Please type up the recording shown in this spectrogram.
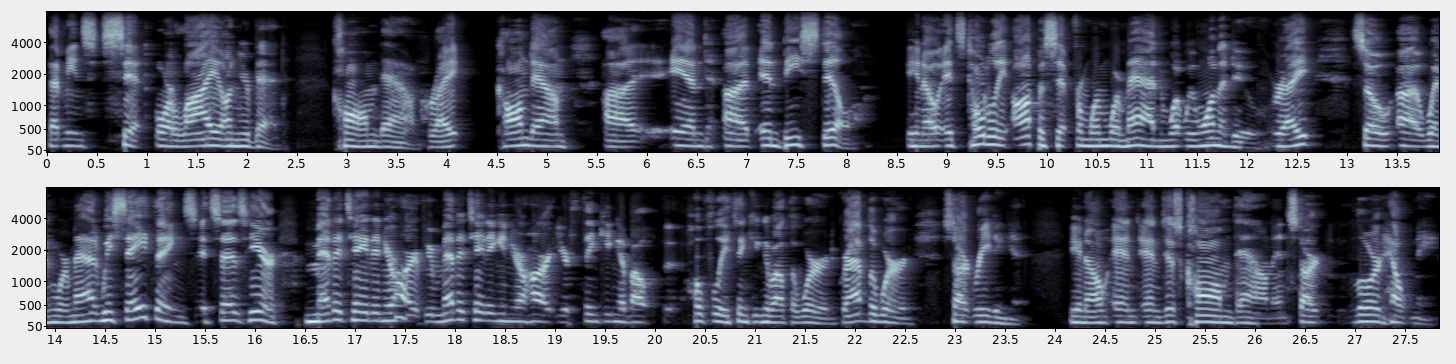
That means sit or lie on your bed. Calm down, right? Calm down uh, and uh, and be still you know, it's totally opposite from when we're mad and what we want to do, right? So uh, when we're mad, we say things. It says here, meditate in your heart. If you're meditating in your heart, you're thinking about, hopefully thinking about the word. Grab the word, start reading it, you know, and and just calm down and start. Lord, help me.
